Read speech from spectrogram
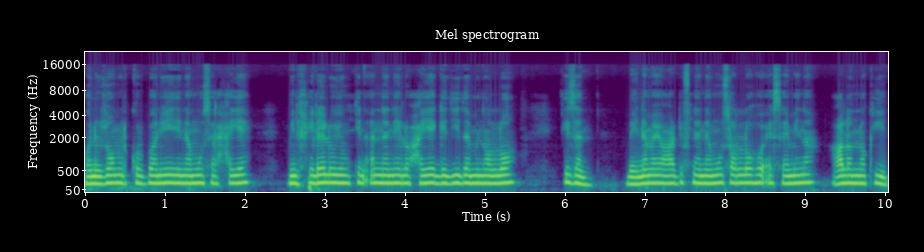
ونظام القرباني لناموس الحياة من خلاله يمكن أن ننال حياة جديدة من الله إذا بينما يعرفنا ناموس الله أسامنا على النقيض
